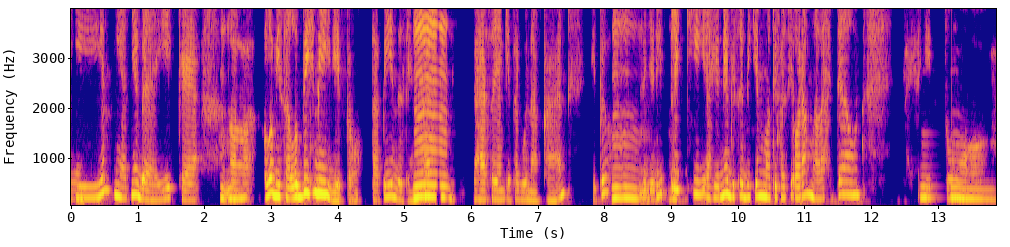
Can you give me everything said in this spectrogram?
iya. mungkin niatnya baik kayak, eee, Mhm. lo bisa lebih nih gitu, tapi in the same time Mmm. Bahasa yang kita gunakan itu Mhm bisa jadi mhm. tricky, akhirnya bisa bikin motivasi orang malah down, kayak gitu. Mhm.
